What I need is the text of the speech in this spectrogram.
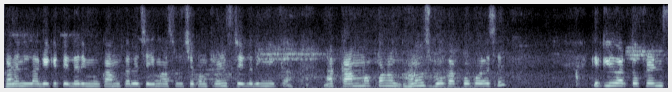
ઘણાને લાગે કે ટેલરિંગનું કામ કરે છે, એમાં શું છે, પણ ફ્રેન્ડ્સ ટેલરિંગની ના કામમાં પણ ઘણો જ ભોગ આપવો પડે છે. કેટલી વાર તો ફ્રેન્ડ્સ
